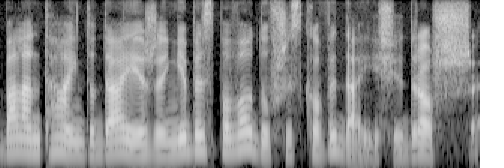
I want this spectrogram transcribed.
Ballantyne dodaje, że nie bez powodu wszystko wydaje się droższe.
